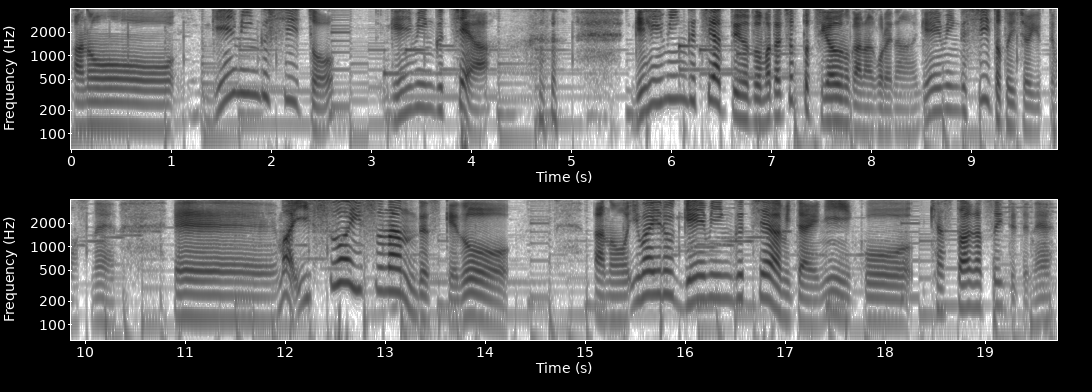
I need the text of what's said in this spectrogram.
あのー、ゲーミングシートゲーミングチェア？ゲーミングチェアっていうのとまたちょっと違うのかな、これな。ゲーミングシートと一応言ってますね。えー、まあ、椅子は椅子なんですけど、あの、いわゆるゲーミングチェアみたいに、こう、キャスターがついててね、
